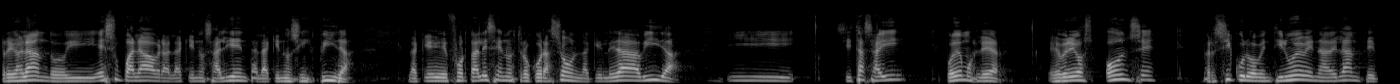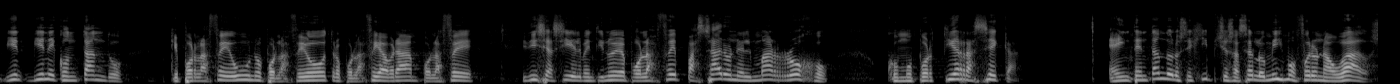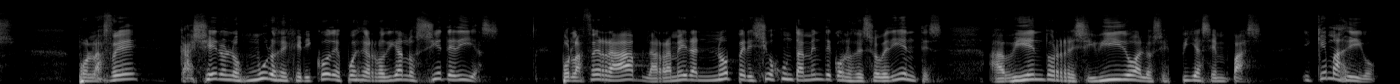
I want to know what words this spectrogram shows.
regalando. Y es su palabra la que nos alienta, la que nos inspira la que fortalece nuestro corazón, la que le da vida. Y si estás ahí, podemos leer Hebreos 11, versículo 29 en adelante. Viene contando que por la fe uno, por la fe otro, por la fe Abraham, por la fe... Y dice así el 29, por la fe pasaron el mar rojo como por tierra seca. E intentando los egipcios hacer lo mismo, fueron ahogados. Por la fe cayeron los muros de Jericó después de rodearlos siete días. Por la fe Raab, la ramera, no pereció juntamente con los desobedientes, habiendo recibido a los espías en paz. ¿Y qué más digo?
